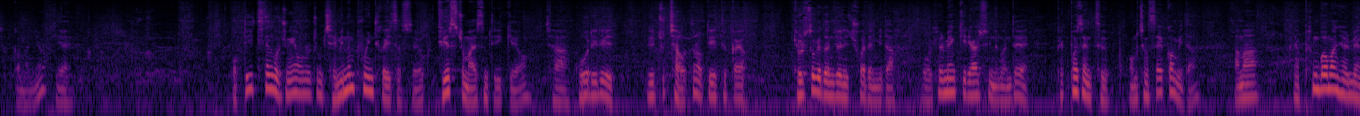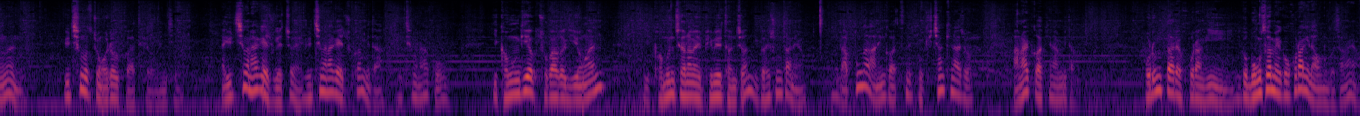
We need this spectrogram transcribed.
잠깐만요. 예. 업데이트 된 것 중에 오늘 좀 재밌는 포인트가 있었어요. 그 뒤에서 좀 말씀드릴게요. 자 9월 1일 1주차 어떤 업데이트일까요? 결속의 던전이 추가됩니다. 뭐 혈맹끼리 할 수 있는 건데 100% 엄청 셀 겁니다. 아마 그냥 평범한 혈맹은 1층으로 좀 어려울 것 같아요 왠지. 아, 1층은 하게 해주겠죠? 1층은 하게 해줄 겁니다. 1층은 하고 이 검은 기억 조각을 이용한 이 검은 전함의 비밀 던전 이거 해준다네요 나쁜 건 아닌 것 같은데 좀 귀찮긴 하죠 안 할 것 같긴 합니다 보름달의 호랑이 이거 몽서 메고 호랑이 나오는 거잖아요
